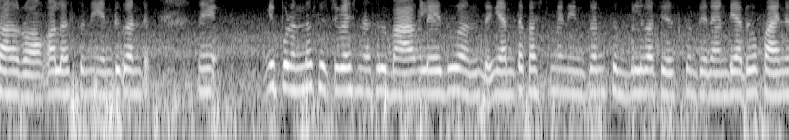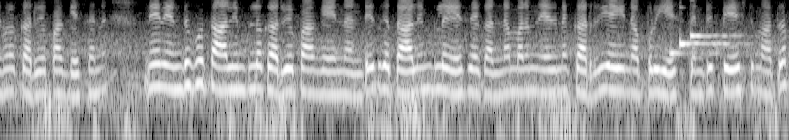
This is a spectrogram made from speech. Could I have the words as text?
చాలా రోగాలు వస్తున్నాయి. ఎందుకంటే ఇప్పుడున్న సిచ్యువేషన్ అసలు బాగలేదు. అంత ఎంత కష్టమైన ఇంట్లో సింపుల్గా చేసుకుని తినండి. అదిగో ఫైనల్గా కరివేపాకు వేసాను. నేను ఎందుకు తాలింపులో కరివేపాకు వేయనంటే ఇక తాలింపులో వేసే కన్నా మనం ఏదైనా కర్రీ అయినప్పుడు వేస్తుంటే టేస్ట్ మాత్రం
